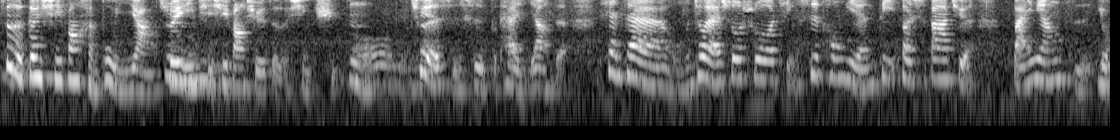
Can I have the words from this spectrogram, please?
这个跟西方很不一样，所以引起西方学者的兴趣。嗯，确实是不太一样的。现在我们就来说说。《警世通言》第二十八卷《白娘子永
